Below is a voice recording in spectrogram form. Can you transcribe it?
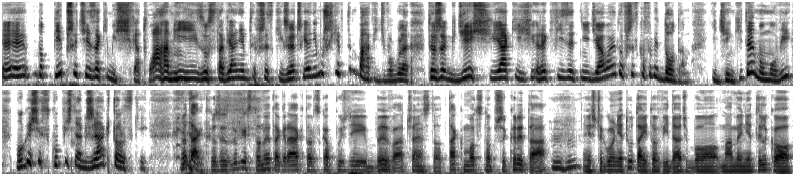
e, no, pieprzyć się z jakimiś światłami, z ustawianiem tych wszystkich rzeczy. Ja nie muszę się w tym bawić w ogóle. To, że gdzieś jakiś rekwizyt nie działa, ja to wszystko sobie dodam. I dzięki temu, mówi, mogę się skupić na grze aktorskiej. No tak, tylko że z drugiej strony ta gra aktorska później bywa często tak mocno przykryta, Mhm. szczególnie tutaj to widać, bo mamy nie tylko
